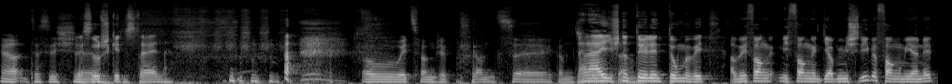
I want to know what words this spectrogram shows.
ja, das ist... Äh, Äh, Sonst gibt es Tränen. oh, jetzt fangst du etwas ganz, äh, ganz Nein, nein, ist an. natürlich ein dummer Witz. Aber wir fangen, wir fangen, ja, beim Schreiben fangen wir ja nicht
